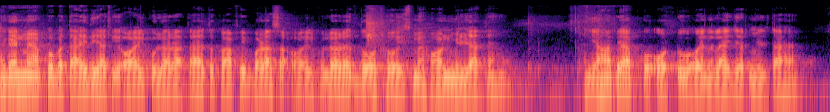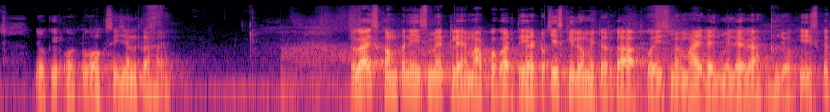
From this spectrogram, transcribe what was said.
अगेन मैं आपको बता ही दिया कि ऑयल कूलर आता है तो काफ़ी बड़ा सा ऑयल कूलर है। दो ठो इसमें हॉर्न मिल जाते हैं। यहाँ पे आपको ओ टू एनालाइजर मिलता है, जो कि ओ टू ऑक्सीजन का है। तो गाइस कंपनी इसमें क्लेम आपको करती है। पच्चीस किलोमीटर का आपको इसमें माइलेज मिलेगा, जो कि इसके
